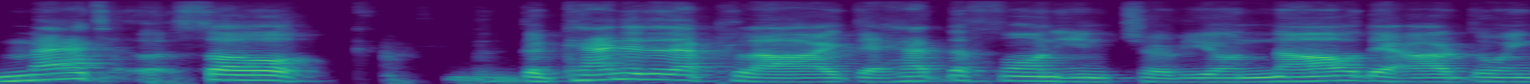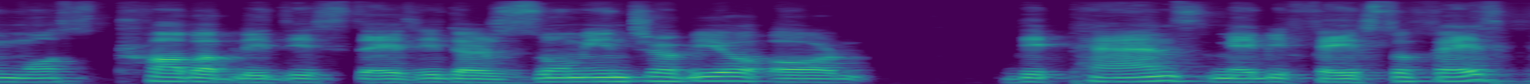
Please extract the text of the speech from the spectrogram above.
Matt, so the candidate applied, they had the phone interview. Now they are doing most probably these days either Zoom interview or depends, maybe face-to-face, -face,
